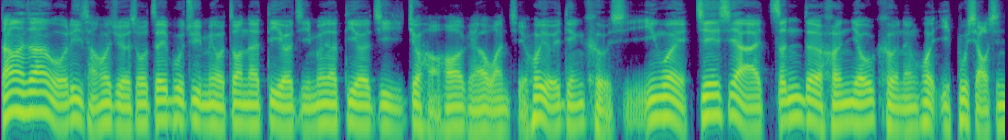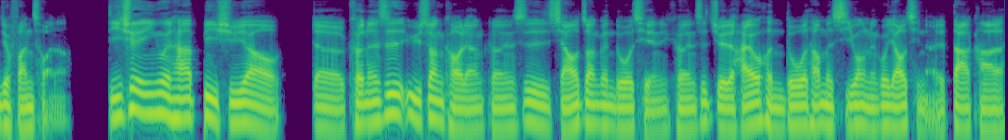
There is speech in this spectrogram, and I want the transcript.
当然，在我立场会觉得说，这部剧没有装在第二季，没有在第二季就好好给它完结，会有一点可惜，因为接下来真的很有可能会一不小心就翻船了。的确，因为他必须要，呃，可能是预算考量，可能是想要赚更多钱，可能是觉得还有很多他们希望能够邀请来的大咖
